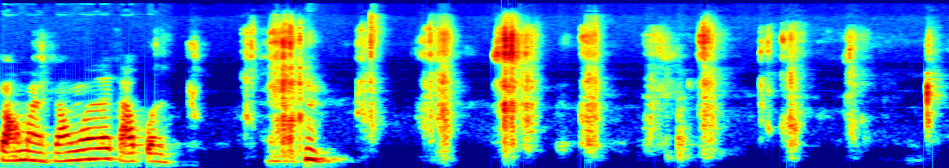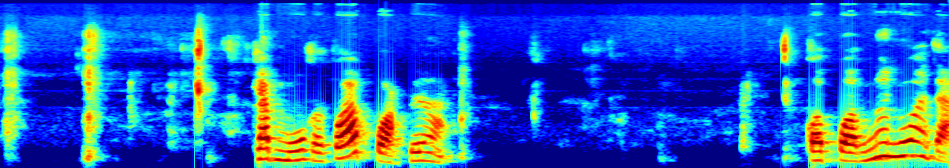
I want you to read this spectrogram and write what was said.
สองใหม่สองมือเลยสาวปนแคบหมูกับกรอบกรอบพี่น้อง กรอบกรอบๆนัวๆจ้ะ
